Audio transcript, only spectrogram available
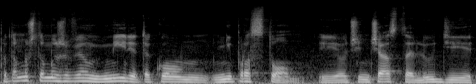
Потому что мы живем в мире таком непростом. И очень часто люди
